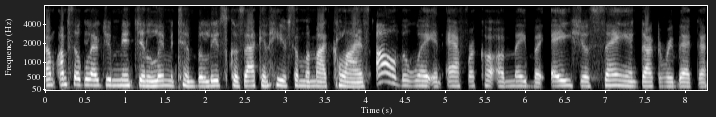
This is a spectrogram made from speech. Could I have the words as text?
I'm, I'm so glad you mentioned limiting beliefs because I can hear some of my clients all the way in Africa or maybe Asia saying, Dr. Rebekah,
